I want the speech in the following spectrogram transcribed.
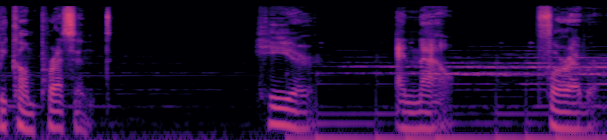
become present here and now forever.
